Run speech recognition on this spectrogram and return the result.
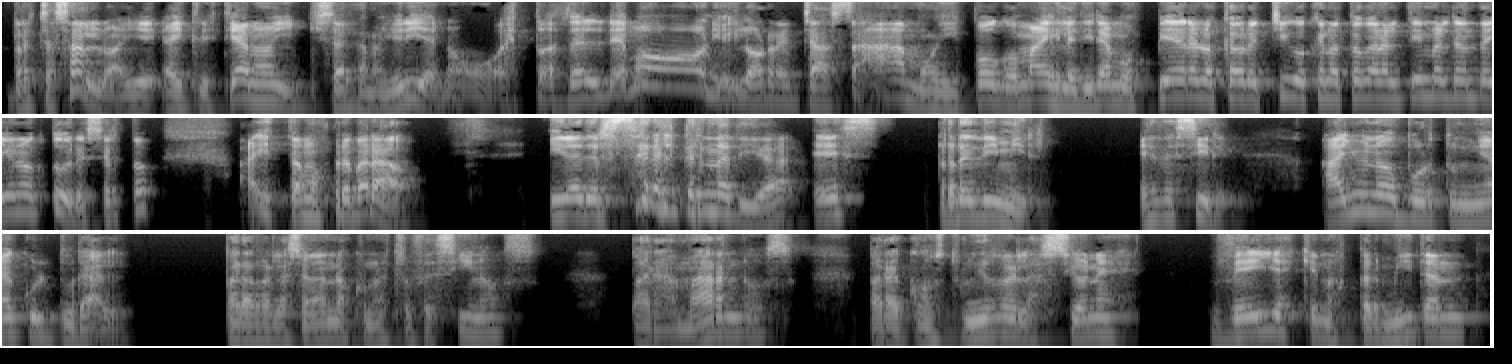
rechazarlo. Hay, cristianos, y quizás la mayoría, no, esto es del demonio, y lo rechazamos, y poco más, y le tiramos piedra a los cabros chicos que nos tocan el timbre el 31 de octubre, ¿cierto? Ahí estamos preparados. Y la tercera alternativa es redimir. Es decir, hay una oportunidad cultural para relacionarnos con nuestros vecinos, para amarlos, para construir relaciones bellas que nos permitan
